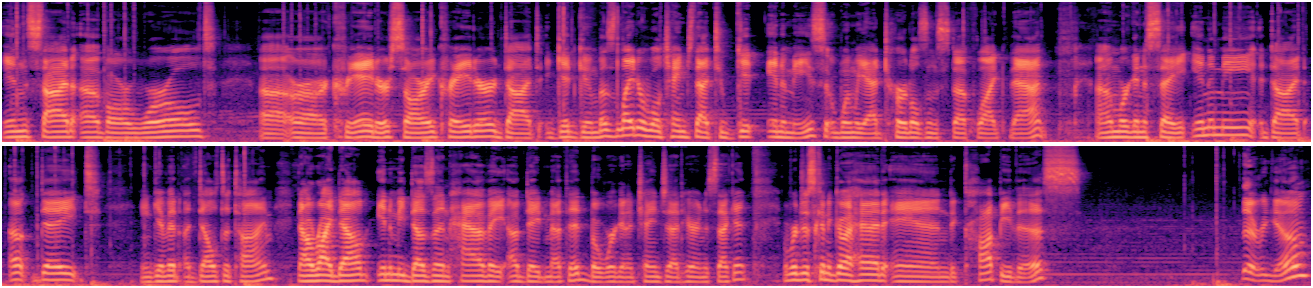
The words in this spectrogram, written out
inside of our world uh, or our creator, sorry, creator dot get Goombas. Later we'll change that to get enemies when we add turtles and stuff like that. Um, we're gonna say enemy dot update and give it a delta time. Now right now enemy doesn't have a update method, but we're gonna change that here in a second. And we're just gonna go ahead and copy this. There we go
